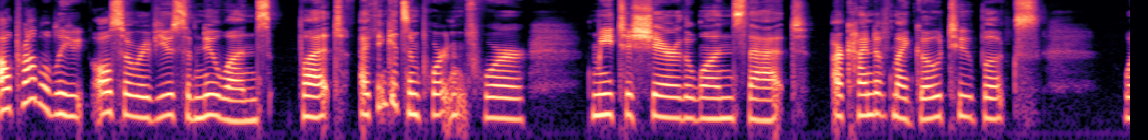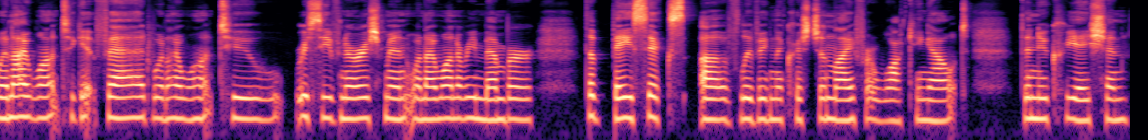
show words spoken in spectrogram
I'll probably also review some new ones, but I think it's important for me to share the ones that are kind of my go to books when I want to get fed, when I want to receive nourishment, when I want to remember the basics of living the Christian life or walking out the new creation.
